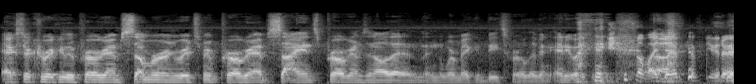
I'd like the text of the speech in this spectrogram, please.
extracurricular programs, summer enrichment programs, science programs, and all that, and, and we're making beats for a living. Anyway. so my damn computer.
